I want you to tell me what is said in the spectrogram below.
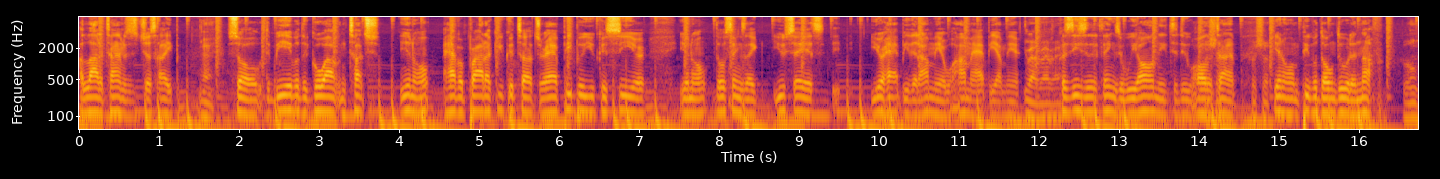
a lot of times it's just hype. Right. So to be able to go out and touch, you know, have a product you could touch or have people you could see or, you know, those things like you say it's you're happy that I'm here. Well, I'm happy I'm here. Right, right, right. Because these are the things that we all need to do all For the sure. time. For sure. You know, and people don't do it enough. Boom.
